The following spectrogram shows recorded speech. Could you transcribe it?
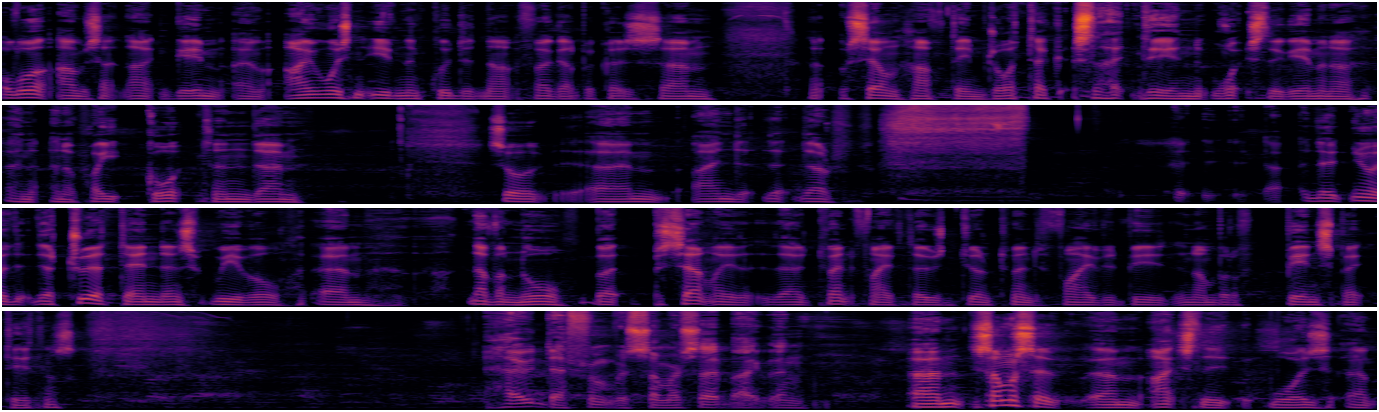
Although I was at that game, um, I wasn't even included in that figure because um, I was selling half time draw tickets that day and watched the game in a in, in a white coat and. Um, so um, and th- their, uh, the, you know, their true attendance we will um, never know, but certainly the twenty-five thousand two hundred twenty-five would be the number of paying spectators. How different was Somerset back then? Um, Somerset um, actually was um,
